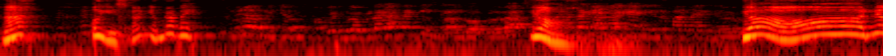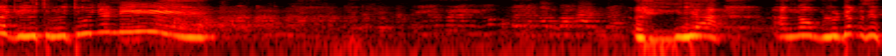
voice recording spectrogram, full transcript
Hah? Oh iya, sekarang jam berapa ya? Ya. Ya, ini lagi lucu-lucunya nih. Iya, ngebludak ke sini.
